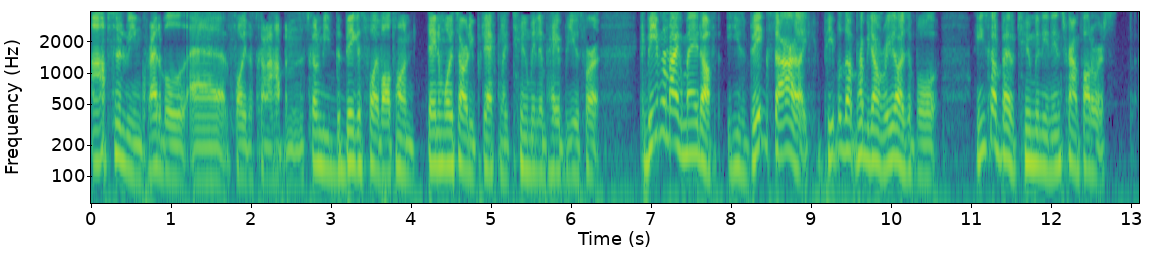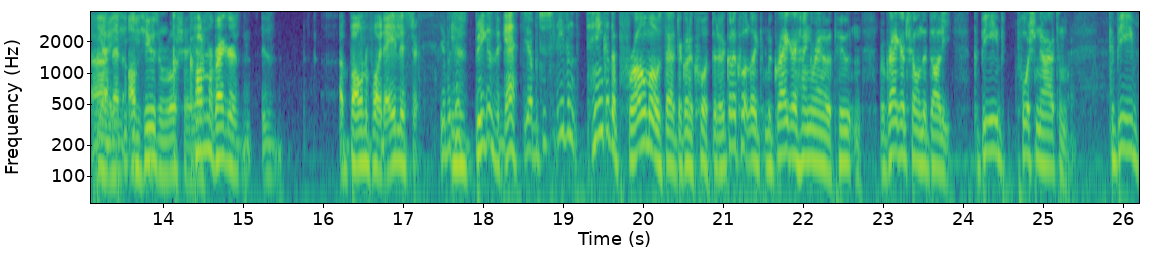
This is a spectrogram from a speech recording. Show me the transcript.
absolutely incredible uh, fight that's going to happen. It's going to be the biggest fight of all time. Dana White's already projecting like two million pay per views for it. Khabib Nurmagomedov, he's a big star. Like people don't probably don't realize it, but he's got about two million Instagram followers. Yeah, And he's- he's obviously huge in Russia, yeah. Conor McGregor is, is a bona fide A-lister. Yeah, but he's just- as big as it gets. Yeah, but just even think of the promos that they're going to cut. That they're going to cut like McGregor hanging around with Putin, McGregor throwing the dolly, Khabib pushing him, Khabib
